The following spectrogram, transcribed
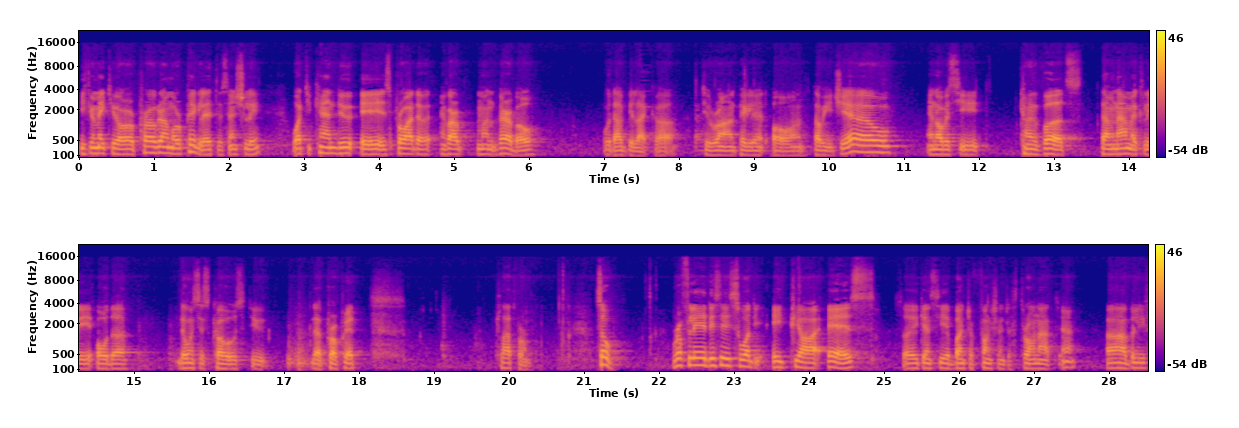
if you make your program or Piglit, essentially, what you can do is provide an environment variable. Would that be like uh, to run Piglit on WGL? And obviously, it converts dynamically all the, WinSys codes to the appropriate platform. So roughly, this is what the API is. So you can see a bunch of functions just thrown out. Yeah? Uh, I believe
